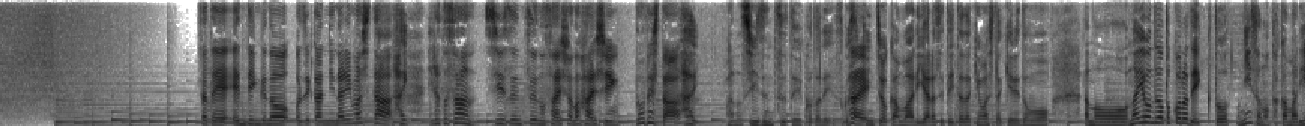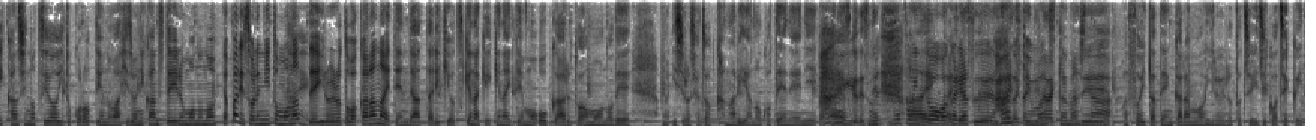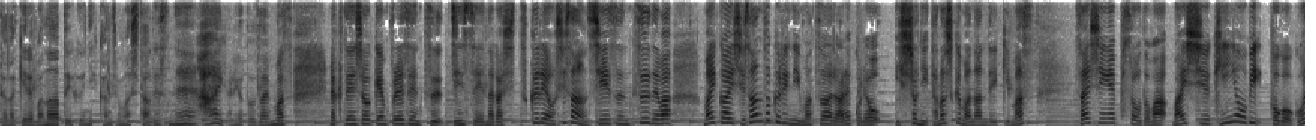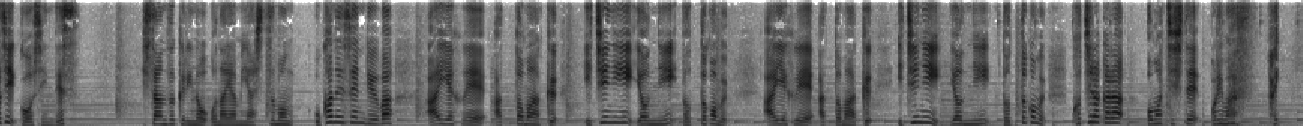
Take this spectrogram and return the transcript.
さてエンディングのお時間になりました。はい。平田さんシーズン2の最初の配信どうでした？はいあのシーズン2ということで少しはい。緊張感もありやらせていただきましたけれども、あの内容のところでいくと NISA の高まり関心の強いところっていうのは非常に感じているもののやっぱりそれに伴ってい。ろいろとわからない点であったり気をつけなきゃいけない点も多くあるとは思うので石野社長かなりあのご丁寧にわかりやすくですね,、はいすね。ポイントをわかりやすくはいただきましたので、まあ、そういった点からもいろいろと注意事項をチェックいただければなというふうに感じました。ですね。はい。ありがとうございます。楽天証券プレゼンツ人生流し作れよ資産シーズン2では毎回資産作りにまつわるあれこれを一緒に楽しく学んでいきます。最新エピソードは毎週金曜日午後5時更新です。資産作りのお悩みや質問お金川柳は ifa.1242.com ifa.1242.com こちらからお待ちしております。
